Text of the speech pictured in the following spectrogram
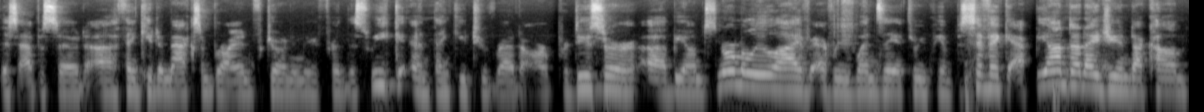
this episode. Uh, thank you to Max and Brian for joining me for this week. And thank you to Red, our producer. Uh, Beyond is normally live every Wednesday at 3 p.m. Pacific at beyond.ign.com,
